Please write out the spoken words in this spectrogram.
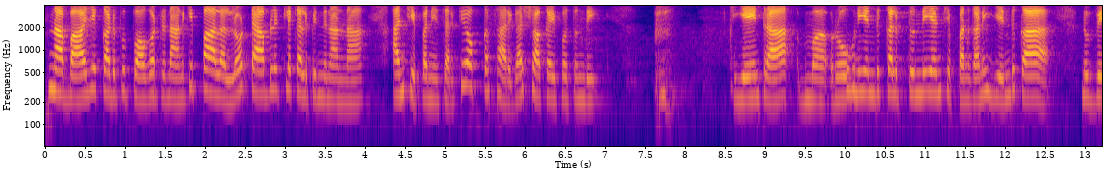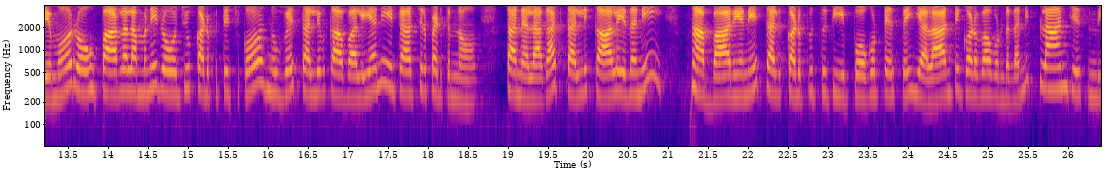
నా భార్య కడుపు పోగొట్టడానికి పాలల్లో టాబ్లెట్లు కలిపింది నాన్న అని చెప్పనేసరికి ఒక్కసారిగా షాక్ అయిపోతుంది. ఏంట్రా రోహుని రోహిణి ఎందుకు కలుపుతుంది అని చెప్పాను కానీ ఎందుకా? నువ్వేమో రోహు పార్లలమ్మని రోజు కడుపు తెచ్చుకో నువ్వే తల్లివి కావాలి అని టార్చర్ పెడుతున్నావు తను ఎలాగా తల్లి కాలేదని నా భార్యని తలు కడుపు తుతి పోగొట్టేస్తే ఎలాంటి గొడవ ఉండదని ప్లాన్ చేసింది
